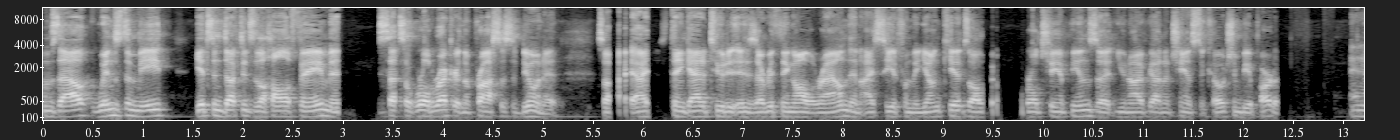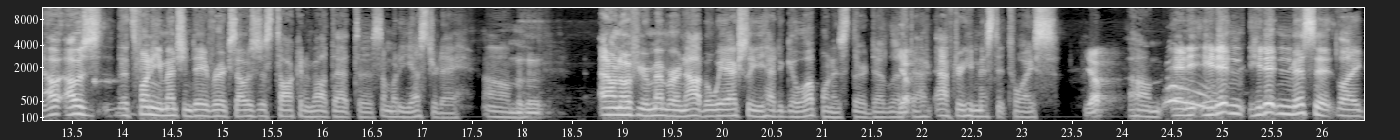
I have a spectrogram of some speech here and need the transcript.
comes out wins the meet gets inducted to the Hall of Fame and sets a world record in the process of doing it. So I, I think attitude is everything all around, and I see it from the young kids all the world champions that you know I've gotten a chance to coach and be a part of. And I, I was. It's funny you mentioned Dave Ricks. I was just talking about that to somebody yesterday. Um, mm-hmm. I don't know if you remember or not, but we actually had to go up on his third deadlift yep. after he missed it twice. Yep. Um, and he, he didn't he didn't miss it like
